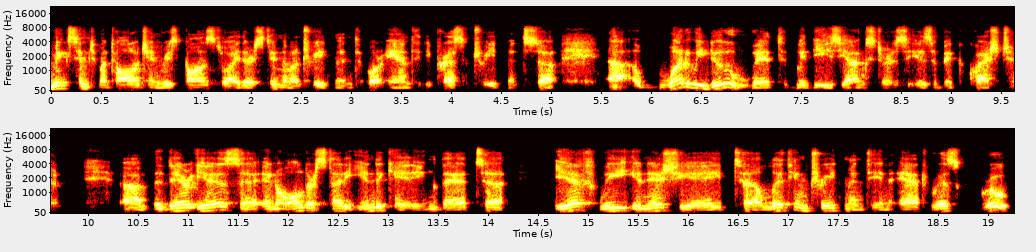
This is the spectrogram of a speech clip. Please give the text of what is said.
mixed symptomatology in response to either stimulant treatment or antidepressant treatment. So, uh, what do we do with with these youngsters is a big question. Uh, there is a, an older study indicating that uh, if we initiate uh, lithium treatment in at-risk group,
